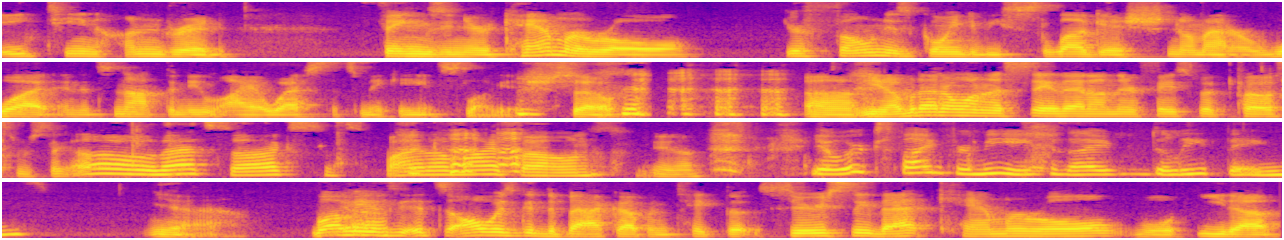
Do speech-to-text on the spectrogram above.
1800 things in your camera roll your phone is going to be sluggish no matter what and it's not the new ios that's making it sluggish. So uh, you know but i don't want to say that on their facebook post. I'm just like oh that sucks. It's fine on my phone. You know it works fine for me because I delete things. yeah. Well i mean it's, it's always good to back up and take the seriously that camera roll will eat up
